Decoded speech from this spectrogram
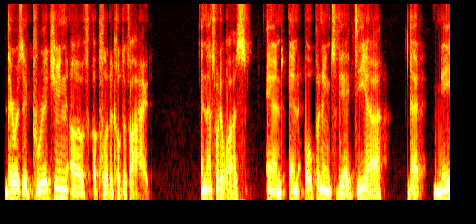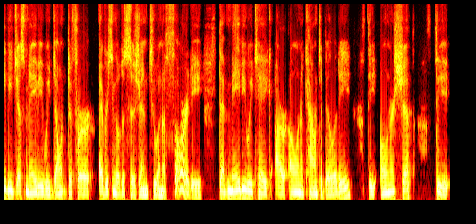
there was a bridging of a political divide, and that's what it was and and opening to the idea that maybe just maybe we don't defer every single decision to an authority that maybe we take our own accountability the ownership the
